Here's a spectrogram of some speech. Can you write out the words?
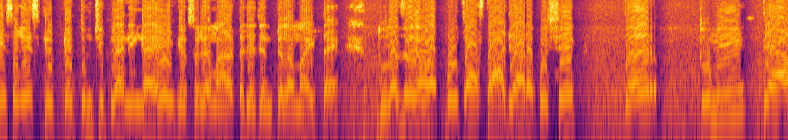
ही सगळी स्क्रिप्टेड तुमची प्लॅनिंग आहे हे सगळं महाराष्ट्राच्या जनतेला माहीत आहे. तुला जर एवढा पोचा असता आधी आराफ शेख तर तुम्ही त्या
